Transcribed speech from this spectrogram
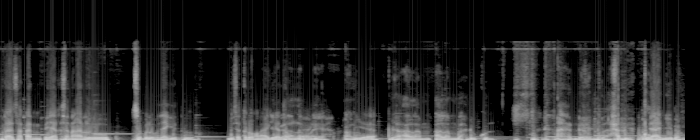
merasakan ya kesenangan lu sebelumnya gitu bisa terulang lagi jaga atau enggak gitu. ya alam Iya, udah alam alam bah dukun ada mbah dukun nyanyi dong.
